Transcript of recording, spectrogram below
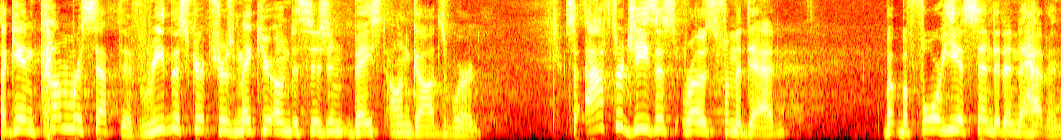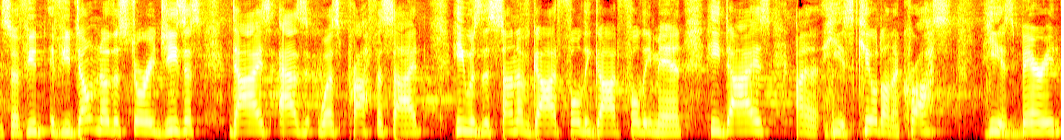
again, come receptive. Read the scriptures, make your own decision based on God's word. So, after Jesus rose from the dead, but before he ascended into heaven. So if you if you don't know the story, Jesus dies as was prophesied. He was the son of God, fully God, fully man. He dies, uh, he is killed on a cross. He is buried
